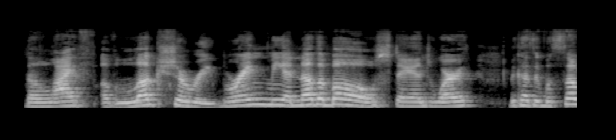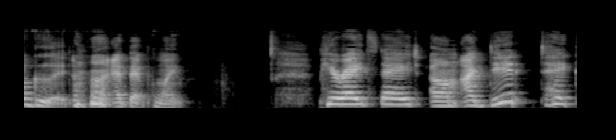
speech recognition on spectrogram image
the life of luxury. Bring me another bowl, Stansworth, because it was so good at that point. Pureed stage, um, I did take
